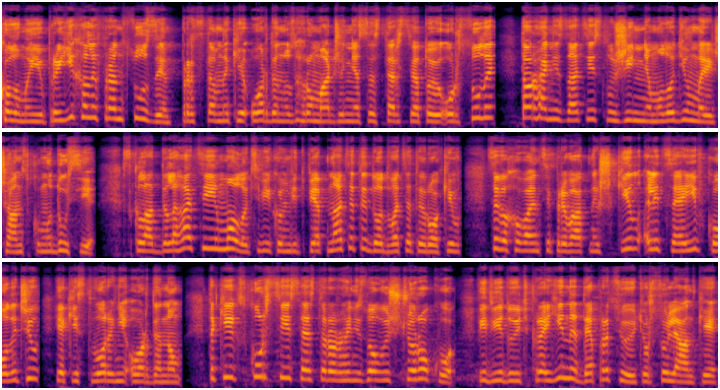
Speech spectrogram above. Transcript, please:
Коломию приїхали французи, представники ордену згромадження сестер Святої Урсули та організації служіння молоді в Мерічанському дусі. Склад делегації молодь віком від 15 до 20 років. Це вихованці приватних шкіл, ліцеїв, коледжів, які створені орденом. Такі екскурсії сестри організовують щороку. Відвідують країни, де працюють урсулянки.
